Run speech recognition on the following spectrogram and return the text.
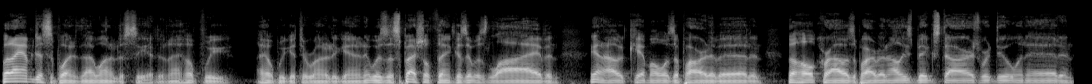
But I am disappointed that I wanted to see it, and I hope we I hope we get to run it again. And it was a special thing because it was live, and you know Kimmel was a part of it, and the whole crowd was a part of it, and all these big stars were doing it, and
